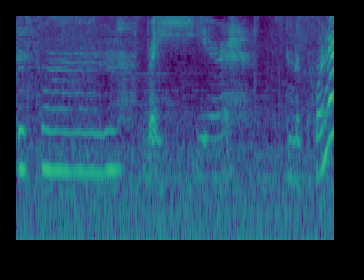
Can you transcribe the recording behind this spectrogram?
This one right here in the corner.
